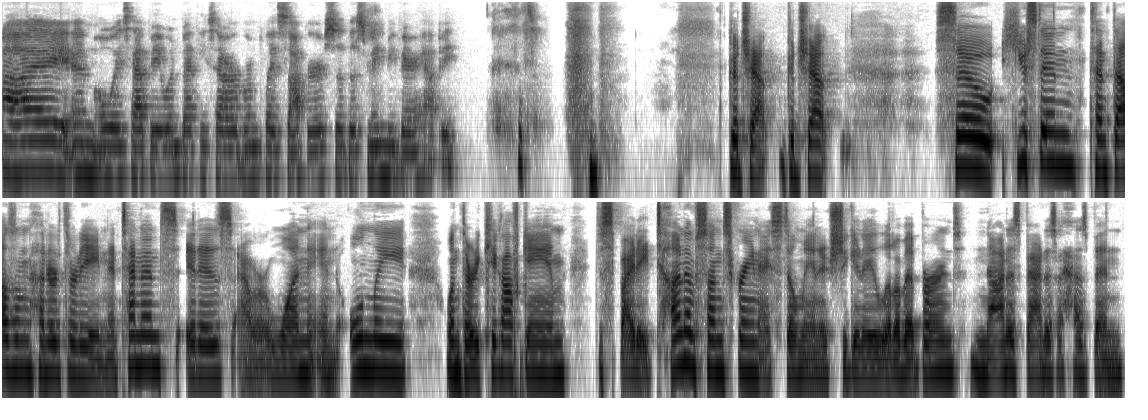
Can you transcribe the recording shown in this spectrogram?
I am always happy when Becky Sauerbrunn plays soccer, so this made me very happy. Good shout. Good shout. So, Houston, 10,138 in attendance. It is our one and only 1:30 kickoff game. Despite a ton of sunscreen, I still managed to get a little bit burned. Not as bad as it has been.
